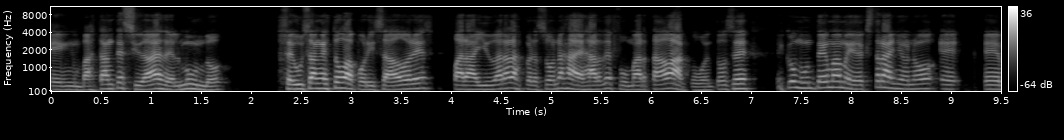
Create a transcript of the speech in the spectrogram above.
en bastantes ciudades del mundo se usan estos vaporizadores para ayudar a las personas a dejar de fumar tabaco. Entonces, es como un tema medio extraño, ¿no? Eh, eh,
